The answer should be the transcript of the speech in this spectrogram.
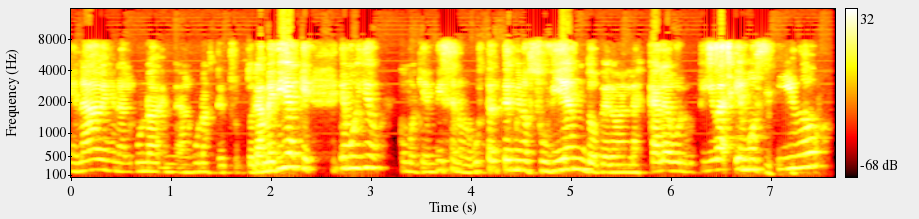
en, aves en alguna, en algunas estructuras. A medida que hemos ido, como quien dice, no me gusta el término subiendo, pero en la escala evolutiva, hemos ido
